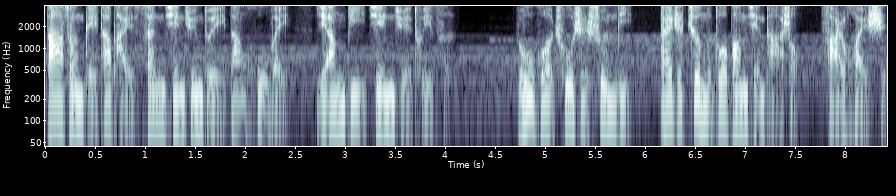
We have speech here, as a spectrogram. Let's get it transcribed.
打算给他派三千军队当护卫，良弼坚决推辞。如果出使顺利，带着这么多帮闲打手，反而坏事，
